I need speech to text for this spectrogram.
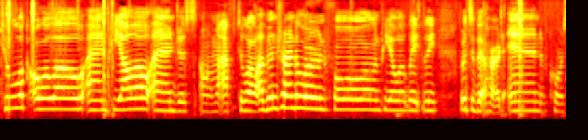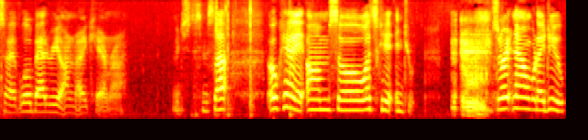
2Look, OLL, and PLL, and just um, F2L. I've been trying to learn full OLL and PLL lately, but it's a bit hard. And, of course, I have low battery on my camera. Let me just dismiss that. Okay, um, so let's get into it. so right now, what I do,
